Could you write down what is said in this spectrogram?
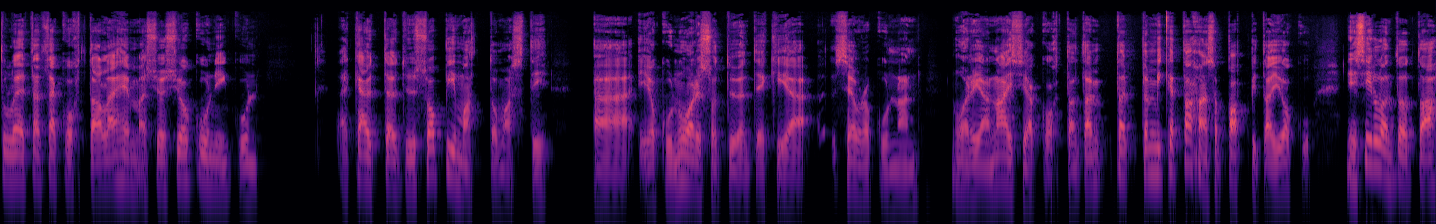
tulee tätä kohtaa lähemmäs, jos joku niin kuin, ää, käyttäytyy sopimattomasti, joku nuorisotyöntekijä seurakunnan nuoria naisia kohtaan, tai, tai, tai mikä tahansa pappi tai joku, niin silloin tota,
